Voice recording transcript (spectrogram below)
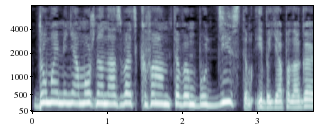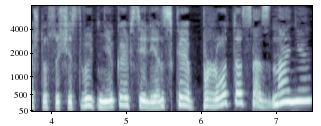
Думаю, меня можно назвать квантовым буддистом, ибо я полагаю, что существует некое вселенское протосознание,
